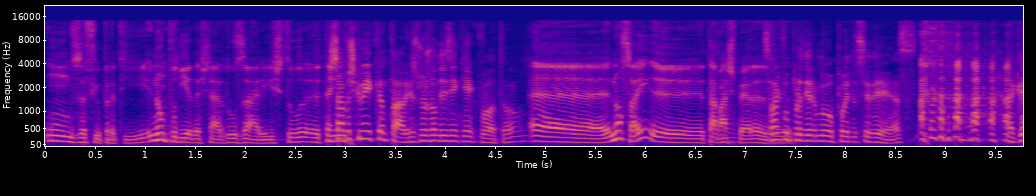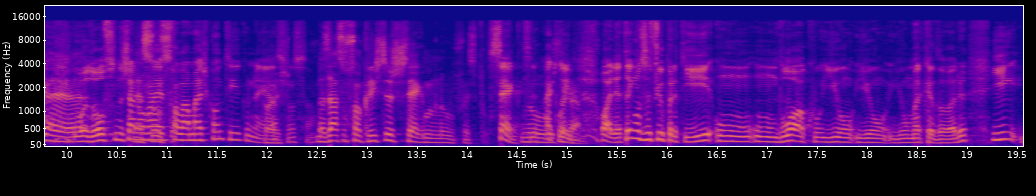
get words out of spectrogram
um desafio para ti. Não podia deixar de usar isto. Eh, tenho... Sabes que eu ia cantar, que as pessoas não dizem quem é que votam? Uh, não sei, uh, estava à espera. Será de... que vou perder o meu apoio do CDS? o Adolfo já não vai falar mais contigo, não é? Assunção. Mas a Assunção Cristas segue-me no Facebook. Segue-te, no ah, Instagram. Olha, tenho um desafio para ti, um, um bloco e um, e, um, e um, marcador, e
